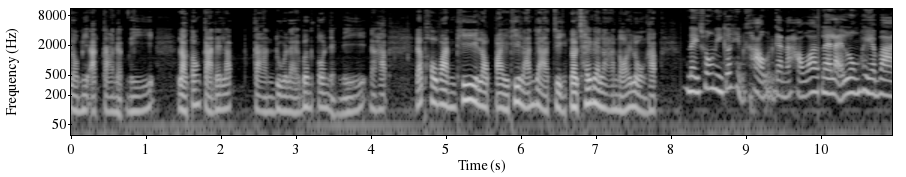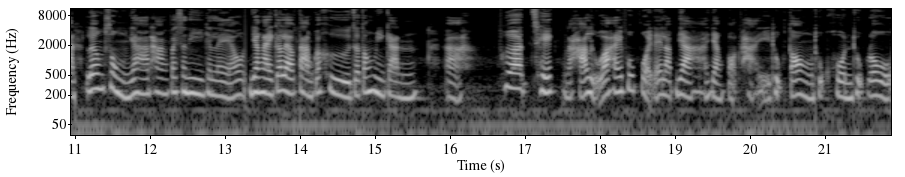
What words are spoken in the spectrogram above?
เรามีอาการแบบนี้ เราต้องการได้รับการดูแลเบื้องต้นอย่างนี้นะครับ แล้วพอวันที่เราไปที่ร้านยาจริง เราใช้เวลาน้อยลงครับ ในช่วงนี้ก็เห็นข่าวเหมือนกันนะคะ ว่าหลาย ๆ โรงพยาบาลเริ่มส่งยาทางไปรษณีย์กันแล้ว ยังไงก็แล้วตามก็คือจะต้องมีการอ่าเพื่อเช็คนะคะ หรือว่าให้ผู้ป่วยได้รับยาอย่างปลอดภัยถูกต้องทุกคนทุกโรค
